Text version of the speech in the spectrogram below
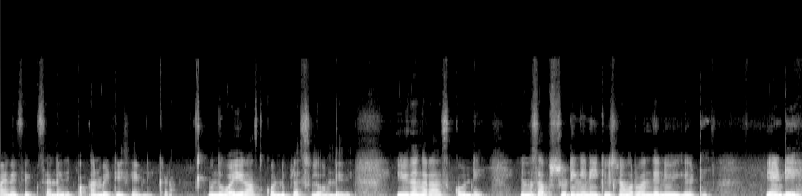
మైనస్ ఎక్స్ అనేది పక్కన పెట్టేసేయండి ఇక్కడ. ముందు వై రాసుకోండి ప్లస్లో ఉండేది. ఈ విధంగా రాసుకోండి. ఇంకా substituting in equation number one then you get ఏంటి?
